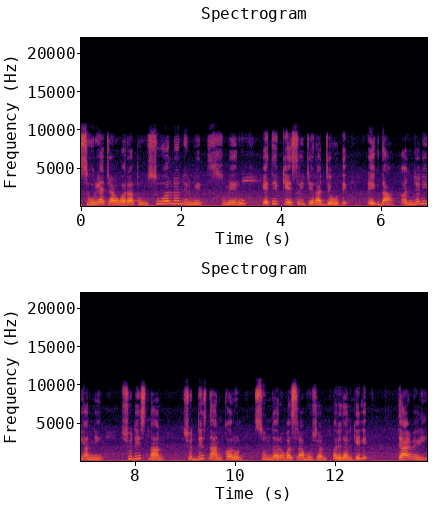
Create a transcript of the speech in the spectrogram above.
सूर्याच्या वरातून सुवर्ण निर्मित सुमेरू येथे केसरीचे राज्य होते. एकदा अंजनी यांनी शुद्धीस्नान शुद्धीस्नान करून सुंदर वस्त्राभूषण परिधान केले. त्यावेळी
